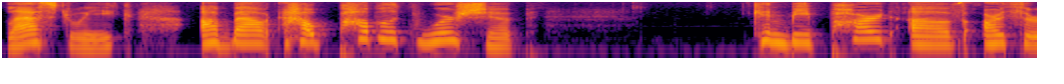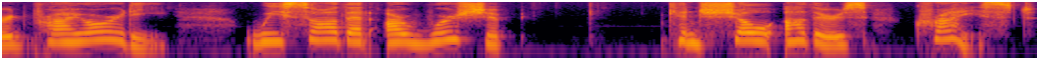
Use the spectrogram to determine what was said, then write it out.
last week about how public worship can be part of our third priority. We saw that our worship can show others Christ.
